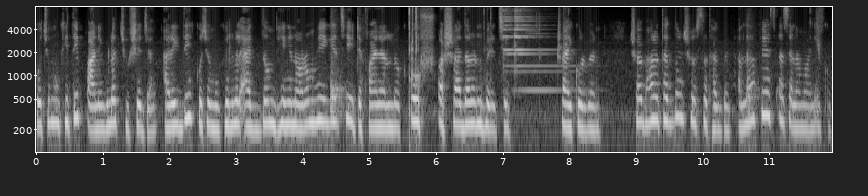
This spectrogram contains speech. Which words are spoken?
কচুমুখিতে পানিগুলো চুষে যায়। আর এই দিয়ে কচুমুখিগুলো একদম ভেঙে নরম হয়ে গেছে, এটা ফাইনাল লোক উফ, অসাধারণ হয়েছে। ট্রাই করবেন। সবাই ভালো থাকবেন, সুস্থ থাকবেন। আল্লাহ হাফিজ, আসসালামু আলাইকুম।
